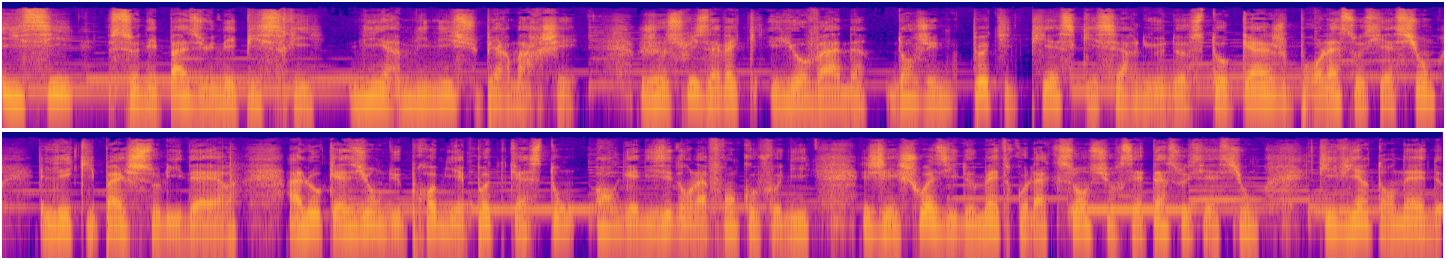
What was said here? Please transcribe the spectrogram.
Ici, ce n'est pas une épicerie ni un mini supermarché. Je suis avec Yovan dans une petite pièce qui sert lieu de stockage pour l'association L'équipage solidaire. À l'occasion du premier podcaston organisé dans la francophonie, j'ai choisi de mettre l'accent sur cette association qui vient en aide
